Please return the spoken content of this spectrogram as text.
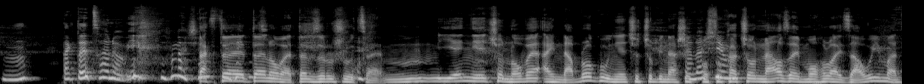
Hmm. Tak to je co je nový. tak to je, to je nové, to je vzrušujúce. Je niečo nové aj na blogu? Niečo, čo by našich na našem... posluchačov naozaj mohlo aj zaujímať?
